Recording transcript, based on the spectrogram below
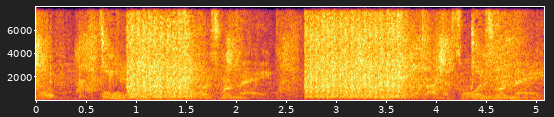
Nope. Four dinosaurs remain. Three dinosaurs remain.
